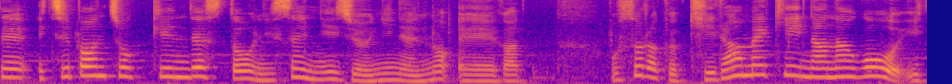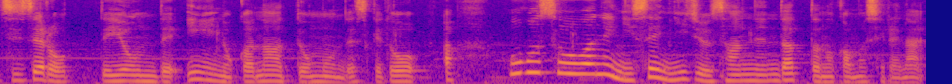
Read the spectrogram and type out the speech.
で一番直近ですと2022年の映画おそらく「きらめき7510」って読んでいいのかなって思うんですけどあ放送はね2023年だったのかもしれない。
